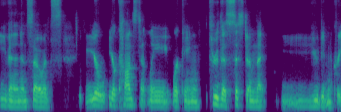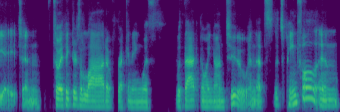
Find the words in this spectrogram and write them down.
even and so it's you're you're constantly working through this system that you didn't create and so i think there's a lot of reckoning with with that going on too and that's that's painful and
